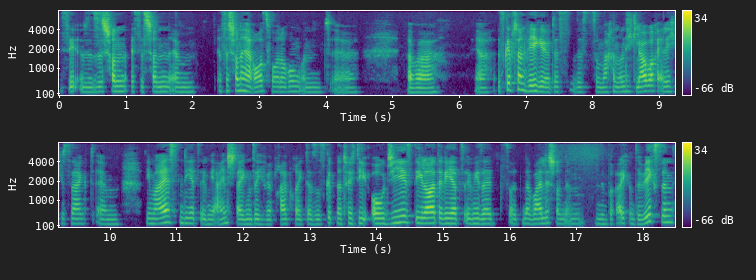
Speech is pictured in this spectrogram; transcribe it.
es ist schon, es ist schon, ähm, es ist schon eine Herausforderung und äh, aber ja, es gibt schon Wege, das, das zu machen. Und ich glaube auch ehrlich gesagt, ähm, die meisten, die jetzt irgendwie einsteigen in solche Web3-Projekte, also es gibt natürlich die OGs, die Leute, die jetzt irgendwie seit, seit einer Weile schon im, in dem Bereich unterwegs sind,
